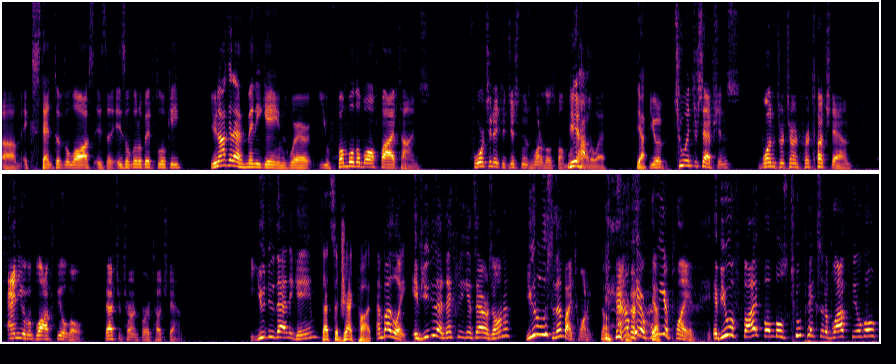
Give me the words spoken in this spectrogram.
um, extent of the loss, is a, is a little bit fluky. You're not going to have many games where you fumble the ball five times. Fortunate to just lose one of those fumbles, Yeah. by the way. Yeah. You have two interceptions, one's returned for a touchdown, and you have a blocked field goal. That's returned for a touchdown. You do that in a game, That's the jackpot. and by the way, if you do that next week against Arizona, you're going to lose to them by 20. I don't care who Yeah. you're playing. If you have five fumbles, two picks, and a blocked field goal,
